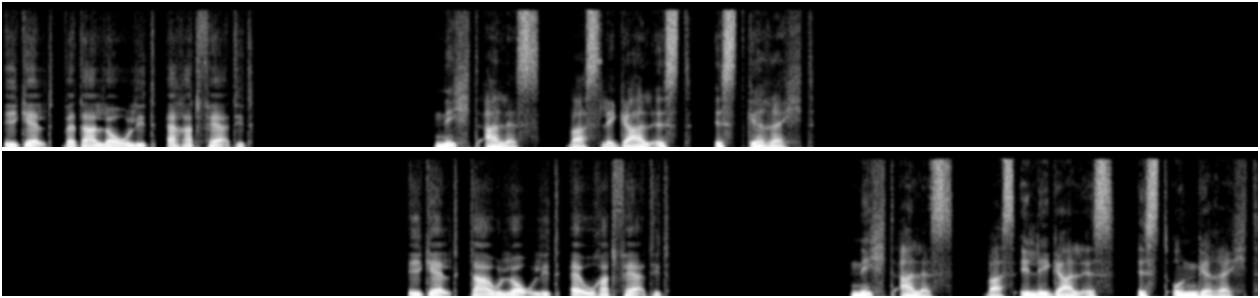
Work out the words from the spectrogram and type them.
Ikke alt, hvad der er lovligt, er retfærdigt. Nicht alles, was legal ist, ist gerecht. Ikke alt, der er ulovligt, er uretfærdigt. Nicht alles, was illegal ist, ist ungerecht.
